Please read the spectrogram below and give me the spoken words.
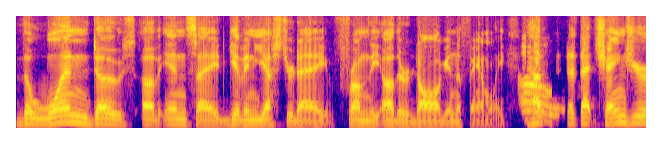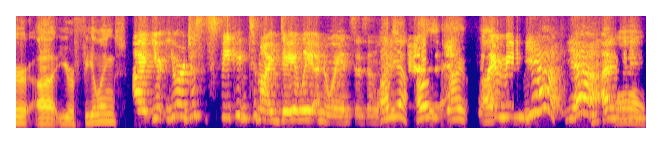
the one dose of NSAID given yesterday from the other dog in the family. How Oh. does that change your uh your feelings? I, you, you are just speaking to my daily annoyances in Oh life. yeah. Oh, yeah. I, I, I mean, yeah, yeah. I we, mean, all,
